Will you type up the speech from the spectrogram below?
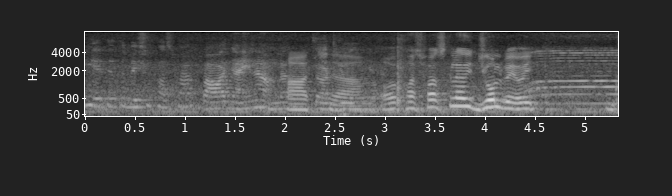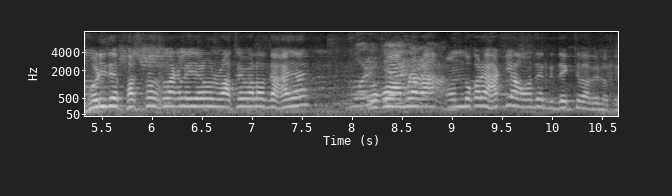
ইয়েতে তো বেশি ফসফরাস পাওয়া যায় না আমরা আচ্ছা চটজলদি ওই ফসফরাসগুলো ওই জ্বলবে ওই ঘড়িতে ফসফরাস লাগলে যেমন রাত্রেবেলা দেখা যায় ওরকম আমরা। অন্ধকারে হাঁটলে আমাদের দেখতে পাবে লোকে।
